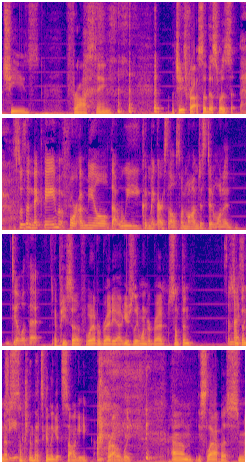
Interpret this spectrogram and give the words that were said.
Cheese frosting. cheese frost. So this was This was a nickname for a meal that we could make ourselves when mom just didn't want to deal with it. a piece of whatever bread you have. Usually Wonder Bread. Something Some something and that's cheap. something that's gonna get soggy, probably. um, you slap a sm-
